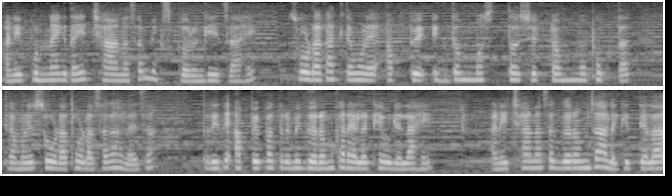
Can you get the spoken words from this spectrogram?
आणि पुन्हा एकदाही छान असं मिक्स करून घ्यायचं आहे. सोडा घातल्यामुळे आप्पे एकदम मस्त असे टम्म फुगतात. त्यामुळे सोडा थोडासा घालायचा. तर इथे आप्पे पात्र मी गरम करायला ठेवलेलं आहे. आणि छान असं गरम झालं की त्याला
